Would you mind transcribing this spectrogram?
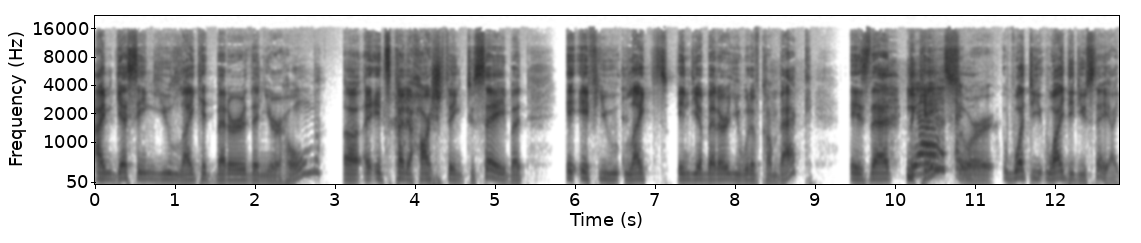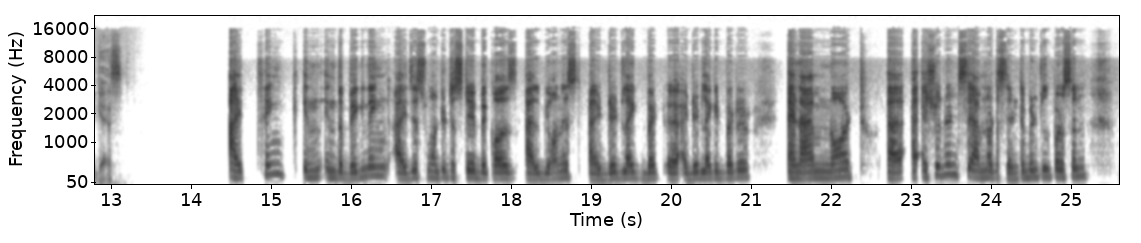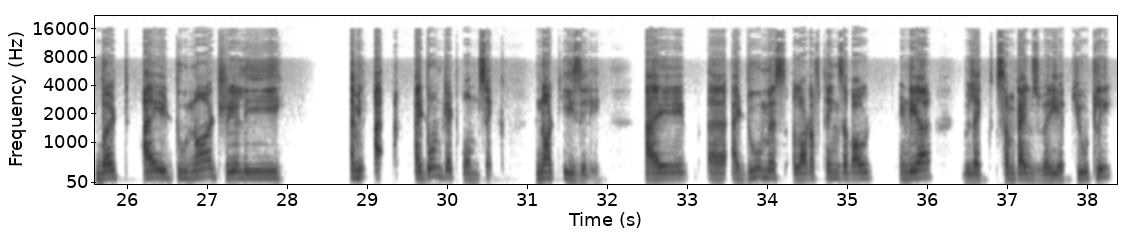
I'm guessing you like it better than your home. Uh, it's kind of harsh thing to say, but if you liked India better, you would have come back. Is that the yeah, case, or what do you? Why did you stay? I guess. I think in in the beginning, I just wanted to stay because I'll be honest, I did like bet, uh, I did like it better, and I'm not. Uh, I, I shouldn't say I'm not a sentimental person, but I do not really. I mean, I I don't get homesick, not easily. I uh, I do miss a lot of things about India, like sometimes very acutely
